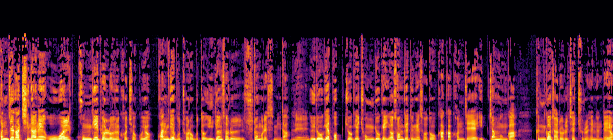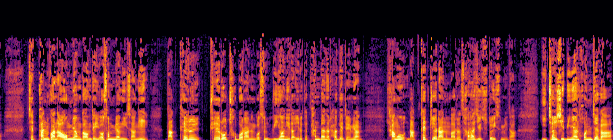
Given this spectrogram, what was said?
헌재가 지난해 5월 공개 변론을 거쳤고요. 관계 부처로부터 의견서를 수렴을 했습니다. 네. 의료계, 법조계, 종교계, 여성계 등에서도 각각 헌재의 입장문과 근거 자료를 제출을 했는데요. 재판관 9명 가운데 6명 이상이 낙태를 죄로 처벌하는 것은 위헌이다 이렇게 판단을 하게 되면 향후 낙태죄라는 말은 사라질 수도 있습니다. 2012년 헌재가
